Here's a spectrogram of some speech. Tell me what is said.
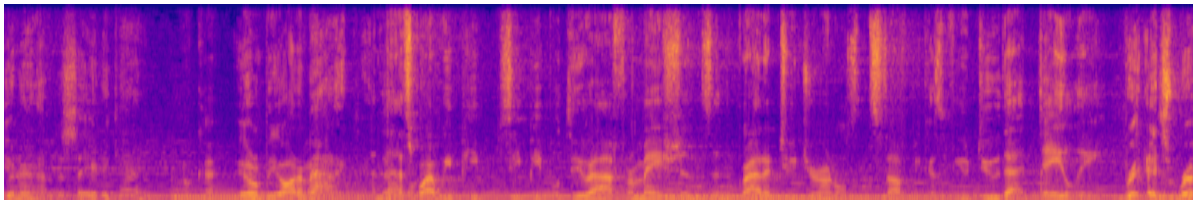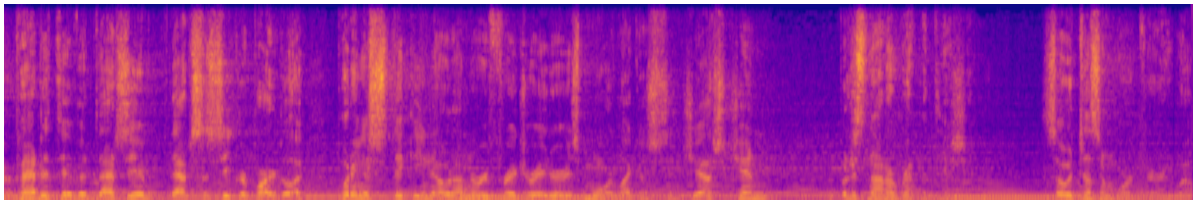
you don't have to say it again. Okay. It'll be automatic. And that's why we pe see people do affirmations and gratitude journals and stuff, because if you do that daily... It's repetitive. That's the, that's the secret part. Look, putting a sticky note on the refrigerator is more like a suggestion, but it's not a repetition. So it doesn't work very well.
